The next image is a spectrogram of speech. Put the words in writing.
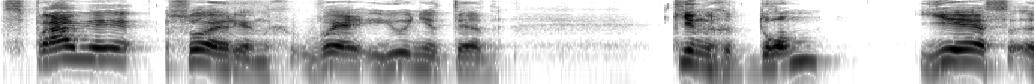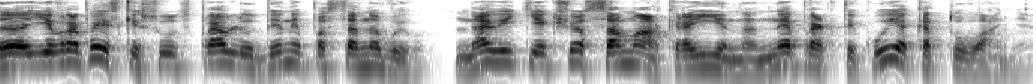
В справі Сойрінг в United Kingdom ЄС, е, Європейський суд з прав людини постановив, навіть якщо сама країна не практикує катування,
